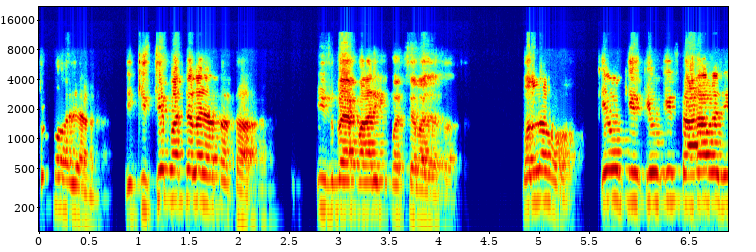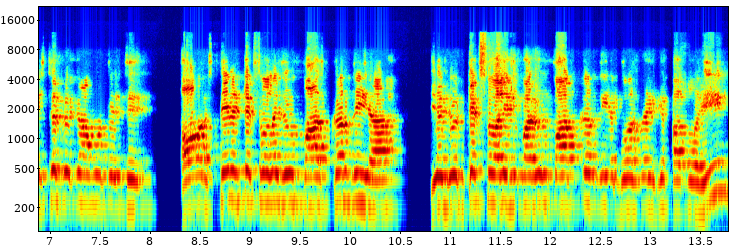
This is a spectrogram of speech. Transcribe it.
दो हज़ार। ये किसके पास चला जाता था? इस व्यापारी के पास चला जाता था। मतलब क्योंकि क्योंकि सारा रजिस्टर पे काम होते थे। और सेल टैक्स वाले जो पास कर दिया, ये जो टैक्स वाले डिपार्टमेंट पास कर दिया गवर्नमेंट के पास वही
